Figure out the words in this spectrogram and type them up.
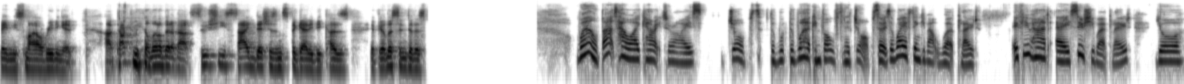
made me smile reading it. Uh, talk to me a little bit about sushi, side dishes, and spaghetti, because if you're listening to this well, that's how I characterize jobs, the, the work involved in a job. So it's a way of thinking about workload. If you had a sushi workload, your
